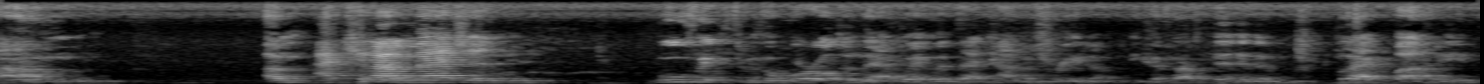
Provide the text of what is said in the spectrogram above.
Um, um, I cannot imagine moving through the world in that way with that kind of freedom because I've been in a black body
